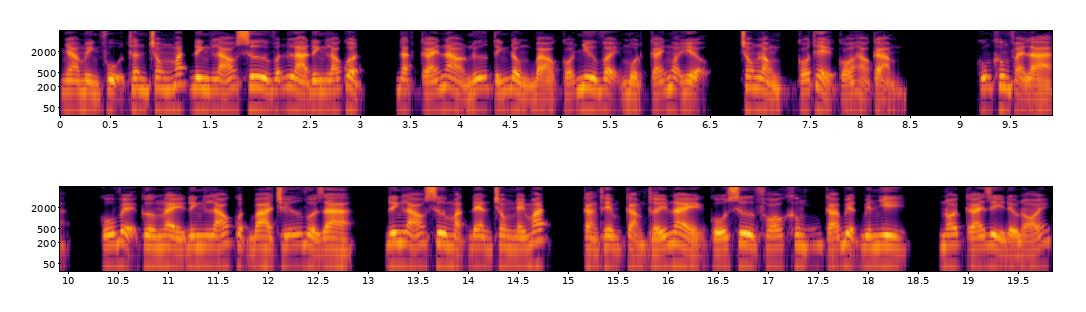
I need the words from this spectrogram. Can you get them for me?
nhà mình phụ thân trong mắt đinh lão sư vẫn là đinh lão quật, đặt cái nào nữ tính đồng bào có như vậy một cái ngoại hiệu, trong lòng có thể có hảo cảm. Cũng không phải là, cố vệ cường này đinh lão quật ba chữ vừa ra, đinh lão sư mặt đen trong nháy mắt, càng thêm cảm thấy này cố sư phó không cá biệt biên nhi, nói cái gì đều nói.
